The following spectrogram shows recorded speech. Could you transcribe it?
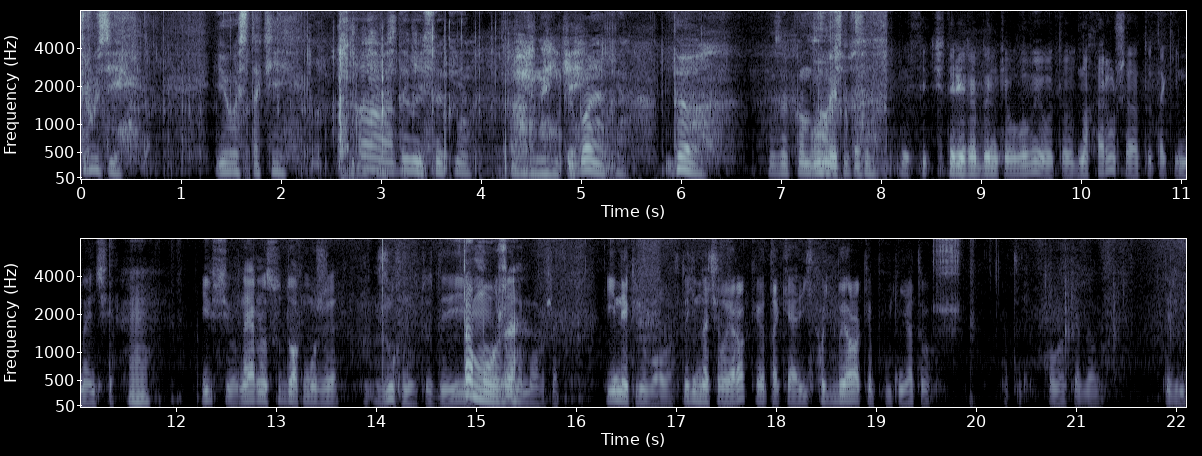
Друзі, і ось такий А, Ось дивись, він. гарненький. Як він? Да. Закондовчився. Чотири рибинки вловив, то одна хороша, а то такі менші. Мгм. І все. Наверно, судак може жухнув туди і Та може. нема вже. І не клювало. Тоді почали раки отаке, і хоч би раки путні, а то, а то повикидав. Дрім.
